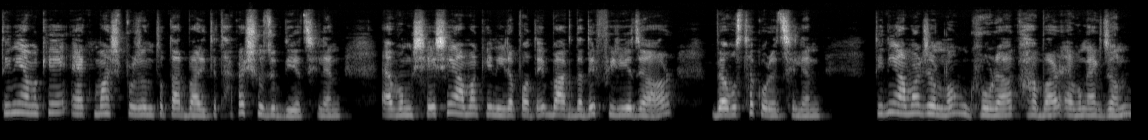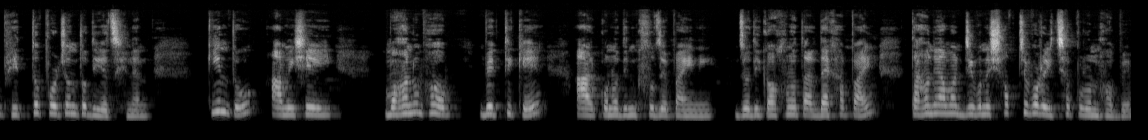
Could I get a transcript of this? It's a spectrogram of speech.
তিনি আমাকে এক মাস পর্যন্ত তার বাড়িতে থাকার সুযোগ দিয়েছিলেন এবং শেষে আমাকে নিরাপদে বাগদাদে ফিরিয়ে যাওয়ার ব্যবস্থা করেছিলেন। তিনি আমার জন্য ঘোড়া, খাবার এবং একজন ভৃত্য পর্যন্ত দিয়েছিলেন। কিন্তু আমি সেই মহানুভব ব্যক্তিকে আর কোনো দিন খুঁজে পাইনি। যদি কখনো তার দেখা পাই, তাহলে আমার জীবনের সবচেয়ে বড় ইচ্ছা পূরণ হবে।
